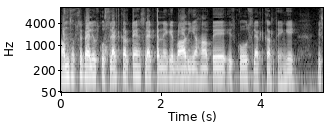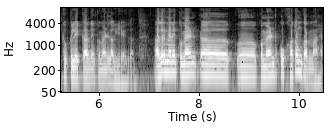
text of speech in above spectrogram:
ہم سب سے پہلے اس کو سلیکٹ کرتے ہیں۔ سلیکٹ کرنے کے بعد یہاں پہ اس کو سلیکٹ کر دیں گے۔ اس کو کلک کر دیں کمنٹ لگ جائے گا۔ اگر میں نے کمنٹ کمنٹ کو ختم کرنا ہے،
